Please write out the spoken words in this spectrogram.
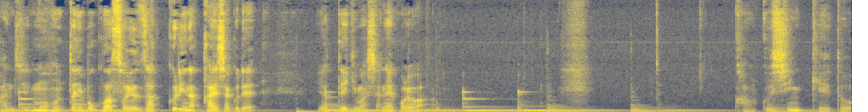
感じ。もう本当に僕はそういうざっくりな解釈でやっていきましたねこれは。神経と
